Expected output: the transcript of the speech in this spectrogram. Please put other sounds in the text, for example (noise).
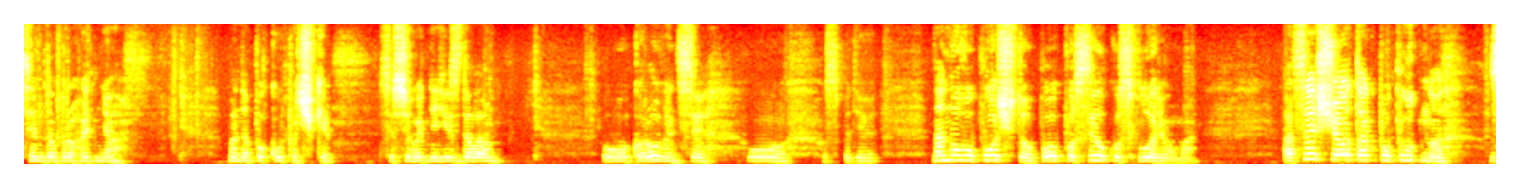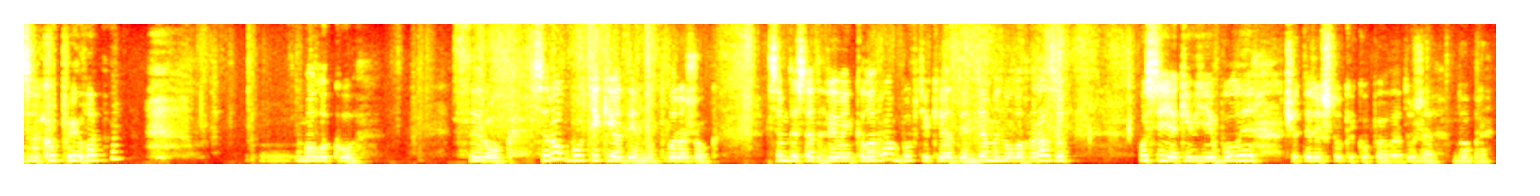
Всім доброго дня. У мене покупочки. Це сьогодні їздила у Коровинці, у, господі, на нову почту по посилку з Флоріума. А це що так попутно закупила? Молоко, сирок. Сирок був тільки один, ну, творожок. 70 гривень кілограм був тільки один. Я минулого разу усі, які в її були, 4 штуки купила. Дуже добре.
